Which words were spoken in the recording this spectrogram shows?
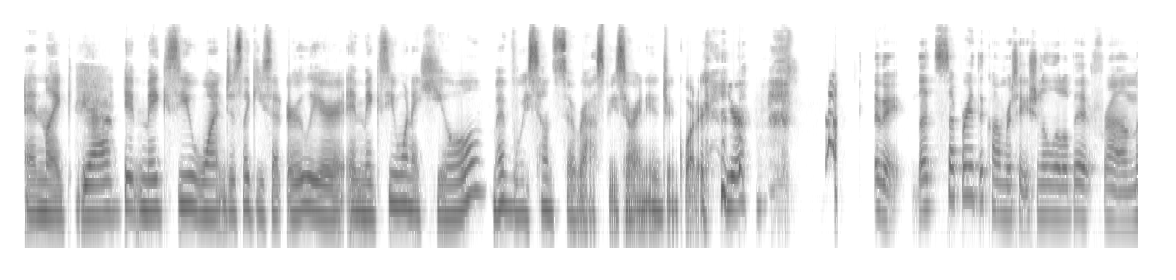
And like, yeah, it makes you want, just like you said earlier, it makes you want to heal. My voice sounds so raspy. Sorry, I need to drink water. You're, Okay, let's separate the conversation a little bit from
